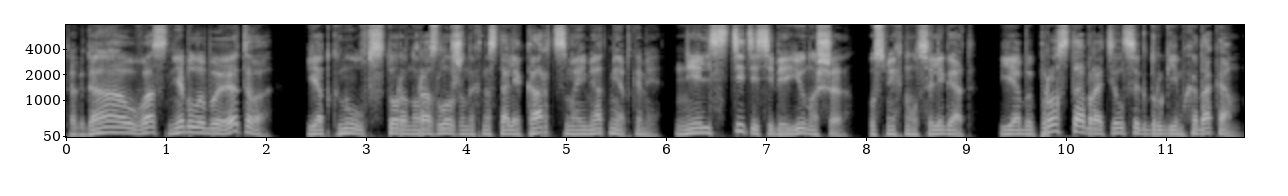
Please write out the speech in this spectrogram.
Тогда у вас не было бы этого. Я ткнул в сторону разложенных на столе карт с моими отметками. «Не льстите себе, юноша», — усмехнулся легат. «Я бы просто обратился к другим ходокам.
